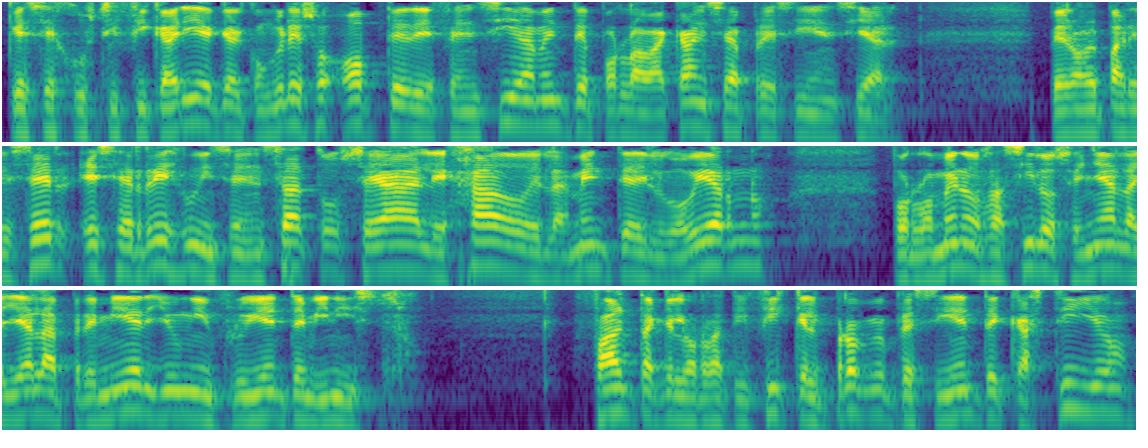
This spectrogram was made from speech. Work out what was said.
que se justificaría que el Congreso opte defensivamente por la vacancia presidencial. Pero al parecer ese riesgo insensato se ha alejado de la mente del gobierno, por lo menos así lo señala ya la Premier y un influyente ministro. Falta que lo ratifique el propio presidente Castillo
